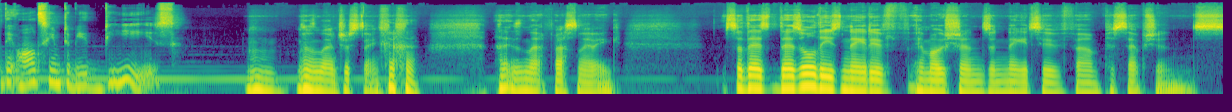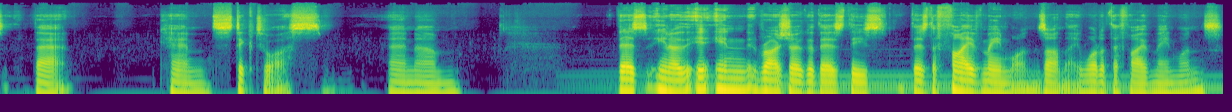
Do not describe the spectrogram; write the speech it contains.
they all seem to be D's. mm, isn't that interesting isn't that fascinating so there's there's all these negative emotions and negative um, perceptions that can stick to us, and um, there's you know in, in Raj Yoga there's these there's the five main ones, aren't they? What are the five main ones?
